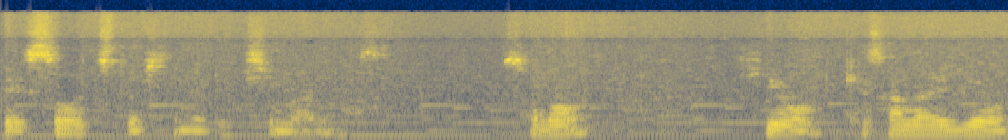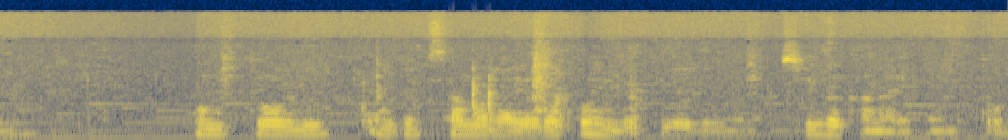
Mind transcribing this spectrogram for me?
別荘地としての歴史もあります。その火を消さないように、本当にお客様が喜んでくれるような静かなイベント、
